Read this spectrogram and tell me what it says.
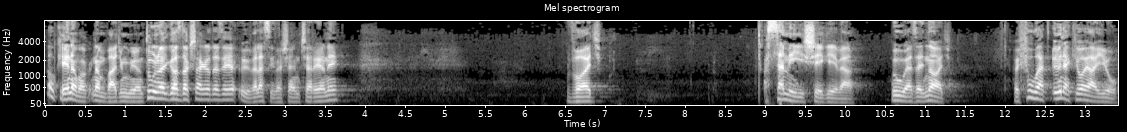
oké, okay, nem, nem vágyunk olyan túl nagy gazdagságra, de azért ővele szívesen cserélnék. Vagy a személyiségével. Hú, ez egy nagy. Hogy fú, hát őnek olyan jó.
